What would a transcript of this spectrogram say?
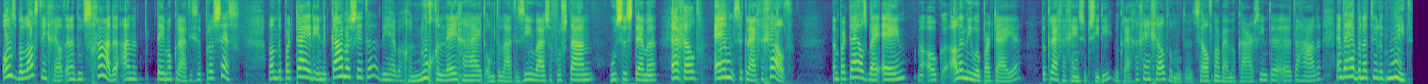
ons belastinggeld en het doet schade aan het democratische proces. Want de partijen die in de Kamer zitten, die hebben genoeg gelegenheid om te laten zien waar ze voor staan, hoe ze stemmen. En geld. En ze krijgen geld. Een partij als Bijeen, maar ook alle nieuwe partijen, we krijgen geen subsidie, we krijgen geen geld, we moeten het zelf maar bij elkaar zien te, eh, te halen. En we hebben natuurlijk niet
